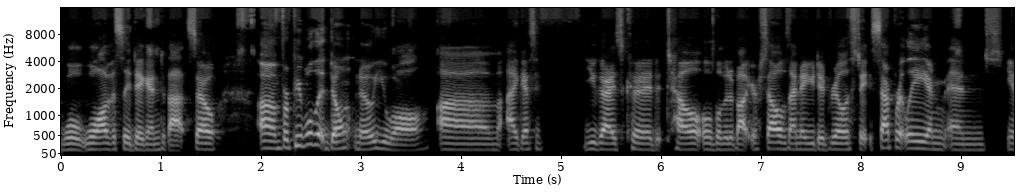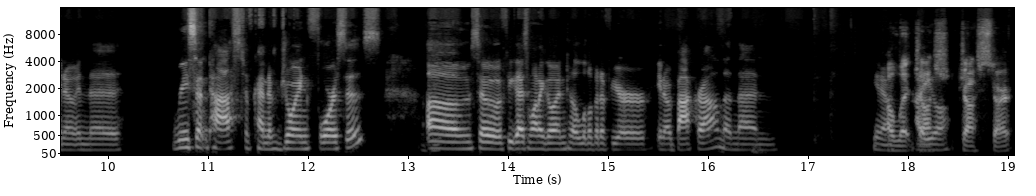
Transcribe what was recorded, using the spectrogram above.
we'll we'll obviously dig into that. So um for people that don't know you all, um I guess if you guys could tell a little bit about yourselves. I know you did real estate separately and and you know in the recent past have kind of joined forces. Mm-hmm. Um, so if you guys want to go into a little bit of your, you know, background and then, you know, I'll let Josh Josh start.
